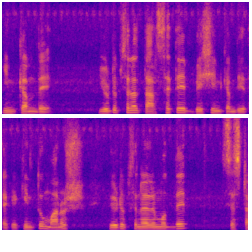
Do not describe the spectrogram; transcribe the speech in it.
ইনকাম দেয় ইউটিউব চ্যানেল তার সাথে বেশি ইনকাম দিয়ে থাকে। কিন্তু মানুষ ইউটিউব চ্যানেলের মধ্যে চেষ্টা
